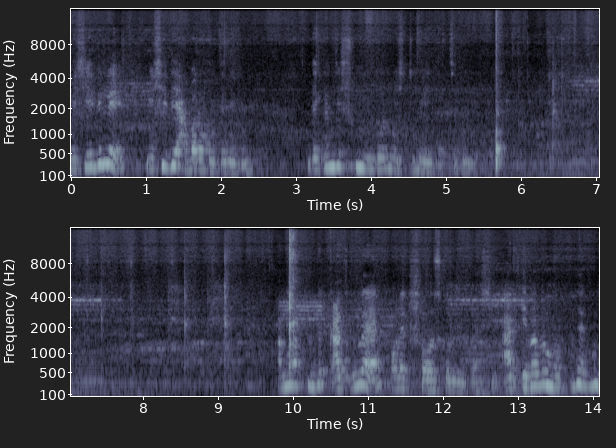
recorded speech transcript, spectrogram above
মিশিয়ে দিলে, মিশিয়ে দিয়ে আবারও মতে নেবেন। দেখবেন যে সুন্দর মিষ্টি হয়ে যাচ্ছে বলে। আমি আপনাদের কাজগুলো অনেক সহজ করে দিতে আসি। আর এভাবে মরতে থাকবেন,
